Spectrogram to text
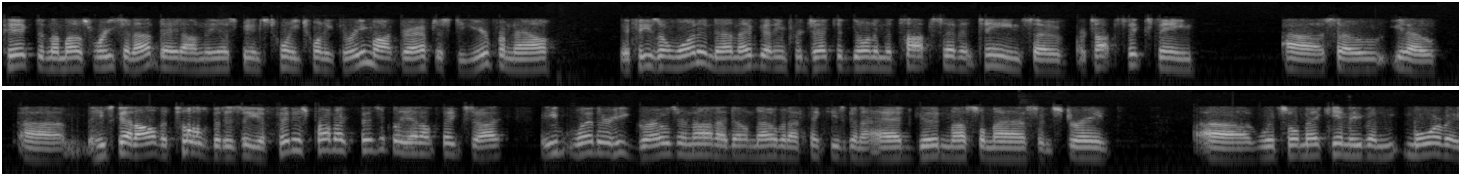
picked in the most recent update on the ESPN's 2023 mock draft just a year from now. If he's a one and done, they've got him projected going in the top 17, so or top 16 uh, so you know um, he's got all the tools, but is he a finished product physically? I don't think so. I, he, whether he grows or not, I don't know, but I think he's going to add good muscle mass and strength uh, which will make him even more of a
